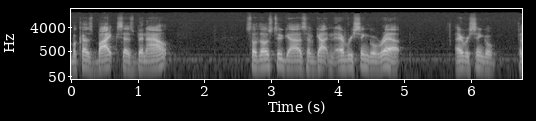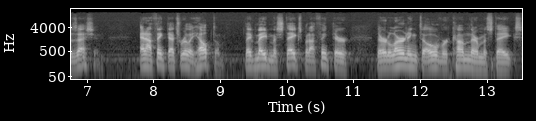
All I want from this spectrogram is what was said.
because Buycks has been out. So those two guys have gotten every single rep, every single possession. And I think that's really helped them. They've made mistakes, but I think they're they're learning to overcome their mistakes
